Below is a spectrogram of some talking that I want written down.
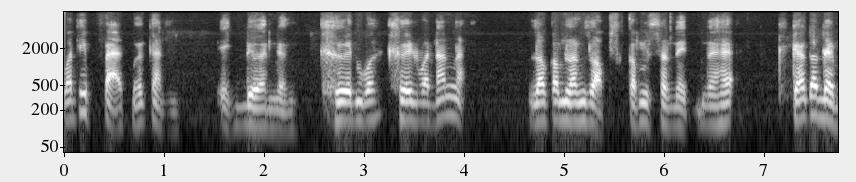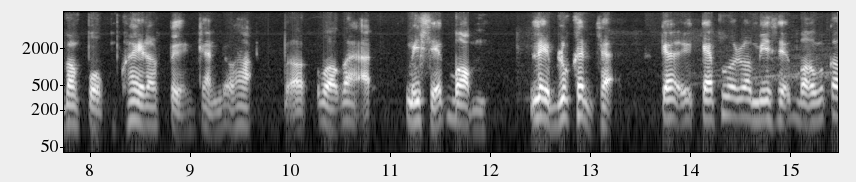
วันที่ 8 เหมือนกันอีกเดือนหนึ่ง คืนวันคืนวันนั้นน่ะ เรากำลังหลับกำสนิทนะฮะ แกก็ได้มาปลุกให้เราตื่นกันว่าบอกว่ามีเสียงบอมเรีบลุกขึ้นเถอะแกแกพูดว่ามีเสียงบอมก็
